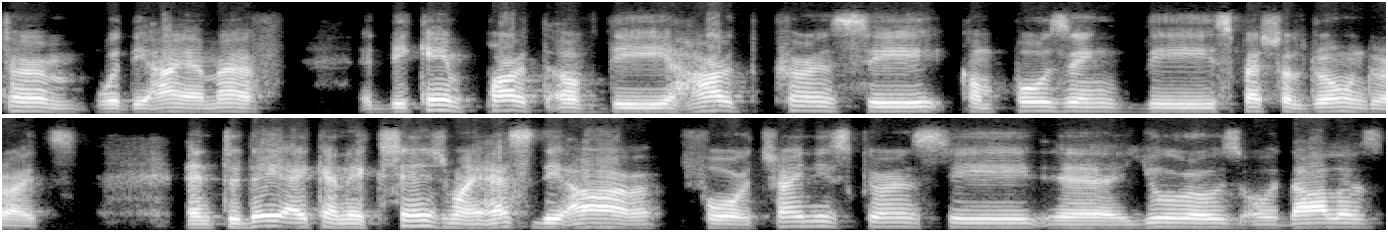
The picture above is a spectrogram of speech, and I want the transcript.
term with the IMF, it became part of the hard currency composing the special drawing rights. And today I can exchange my SDR for Chinese currency, uh, euros or dollars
